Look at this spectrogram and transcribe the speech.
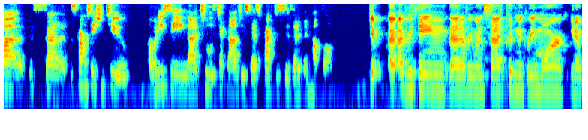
uh, this uh, this conversation too. Uh, what are you seeing? Uh, tools, technologies, best practices that have been helpful. Yep, everything that everyone said. Couldn't agree more. You know,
